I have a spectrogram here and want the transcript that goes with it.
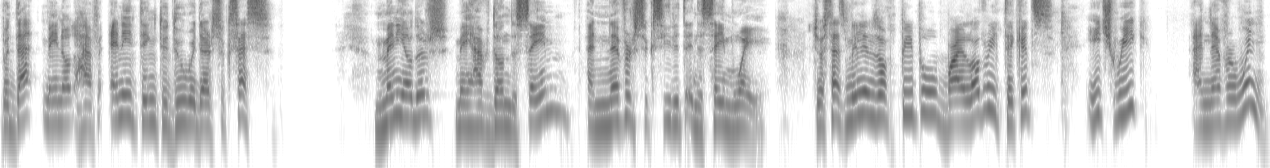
but that may not have anything to do with their success. Many others may have done the same and never succeeded in the same way, just as millions of people buy lottery tickets each week and never win.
